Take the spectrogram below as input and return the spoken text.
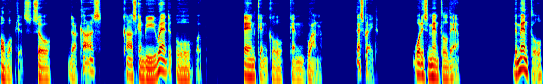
of objects. So there are cars. Cars can be red or and can go can run. That's great. What is mental there? The mental,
